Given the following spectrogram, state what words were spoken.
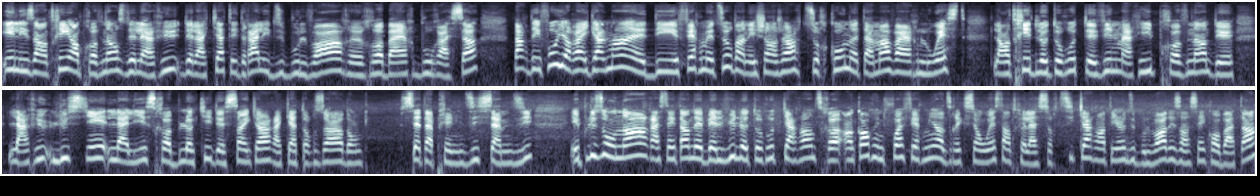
et les entrées en provenance de la rue de la cathédrale et du boulevard euh, Robert Bourassa. Par défaut, il y aura également euh, des fermetures dans l'échangeur Turcot, notamment vers l'ouest. L'entrée de l'autoroute Ville-Marie provenant de la rue Lucien Lallier sera bloquée de 5 h à 14 h, donc cet après-midi, samedi. Et plus au nord, à Saint-Anne-de-Bellevue, l'autoroute 40 sera encore une fois fermée en direction ouest entre la sortie 41 du boulevard des anciens combattants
